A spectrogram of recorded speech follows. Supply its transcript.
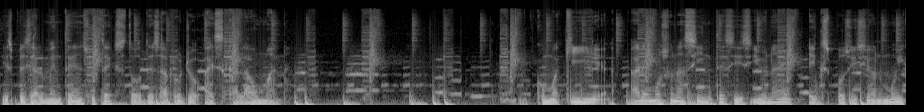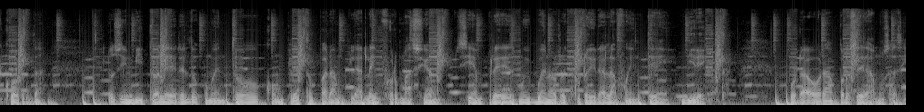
y especialmente en su texto Desarrollo a escala humana. Como aquí haremos una síntesis y una exposición muy corta, los invito a leer el documento completo para ampliar la información. Siempre es muy bueno recurrir a la fuente directa. Por ahora procedamos así.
